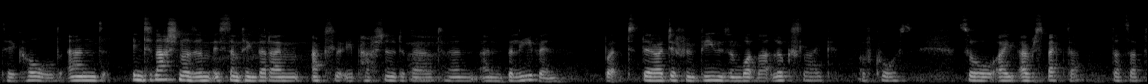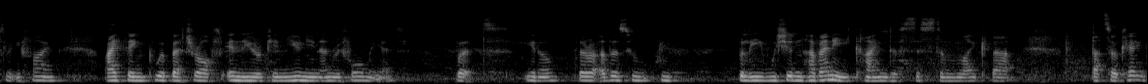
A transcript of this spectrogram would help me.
take hold. And internationalism is something that I'm absolutely passionate about and, and believe in. But there are different views on what that looks like, of course. So I, I respect that. That's absolutely fine. I think we're better off in the European Union and reforming it. But, you know, there are others who, who believe we shouldn't have any kind of system like that. That's okay.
